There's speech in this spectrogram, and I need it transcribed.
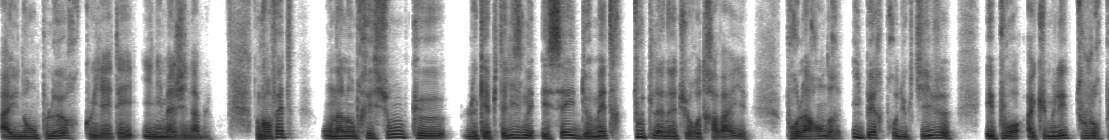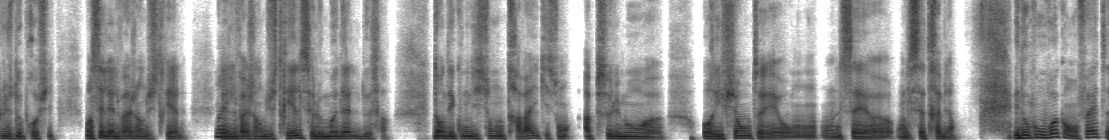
à une ampleur qui a été inimaginable. Donc en fait, on a l'impression que le capitalisme essaye de mettre toute la nature au travail pour la rendre hyper productive et pour accumuler toujours plus de profits. Moi, c'est l'élevage industriel. Ouais. L'élevage industriel, c'est le modèle de ça. Dans des conditions de travail qui sont absolument euh, horrifiantes et on, on le sait, euh, on le sait très bien. Et donc on voit qu'en fait,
